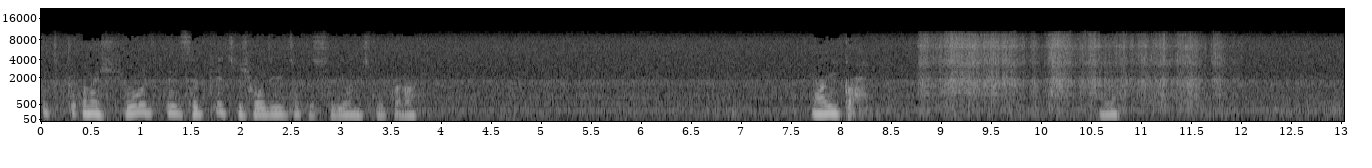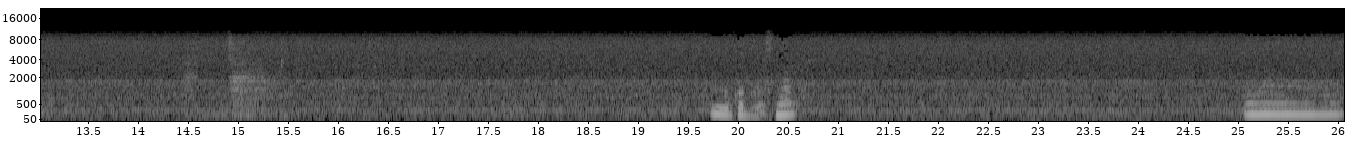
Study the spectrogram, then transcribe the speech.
ちょっとこの表示、設定値表示ちょっとするようにしようかな。まあいいか。ね。いうことですね。うん。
